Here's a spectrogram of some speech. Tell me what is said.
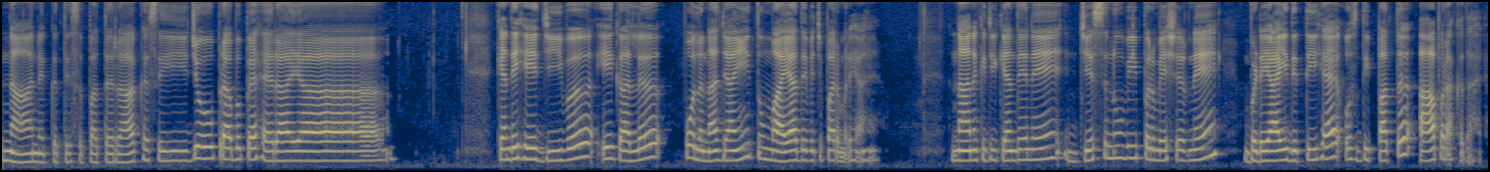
ਨਾਨਕ ਤਿਸ ਪਤ ਰਾਖਸੀ ਜੋ ਪ੍ਰਭ ਪਹਿਰਾਇਆ। ਕਹਿੰਦੇ, ਹੈ ਜੀਵ, ਇਹ ਗੱਲ ਭੁੱਲ ਨਾ ਜਾਈ, ਤੂੰ ਮਾਇਆ ਦੇ ਵਿੱਚ ਭਰਮ ਰਿਹਾ ਹੈ। ਨਾਨਕ ਜੀ ਕਹਿੰਦੇ ਨੇ, ਜਿਸ ਨੂੰ ਵੀ ਪਰਮੇਸ਼ਰ ਨੇ ਵਡਿਆਈ ਦਿੱਤੀ ਹੈ ਉਸ ਦੀ ਪੱਤ ਆਪ ਰੱਖਦਾ ਹੈ।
